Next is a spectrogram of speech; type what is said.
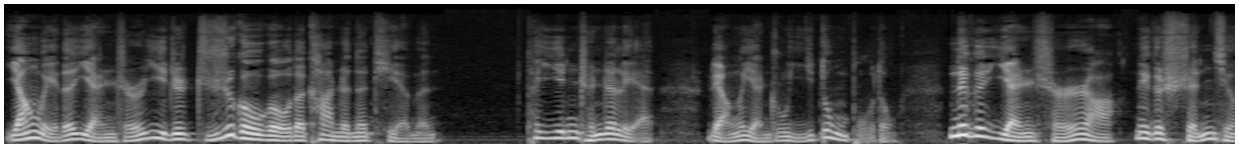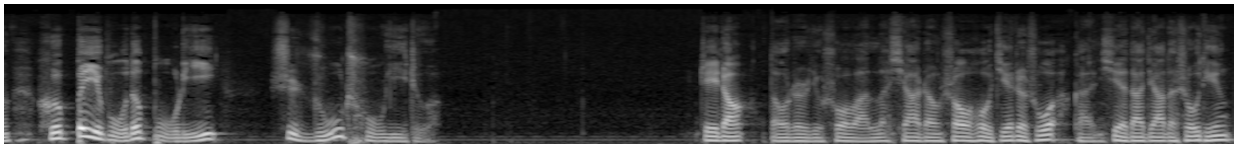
杨伟的眼神一直直勾勾的看着那铁门，他阴沉着脸，两个眼珠一动不动。那个眼神啊，那个神情和被捕的捕离是如出一辙。这章到这就说完了，下章稍后接着说。感谢大家的收听。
